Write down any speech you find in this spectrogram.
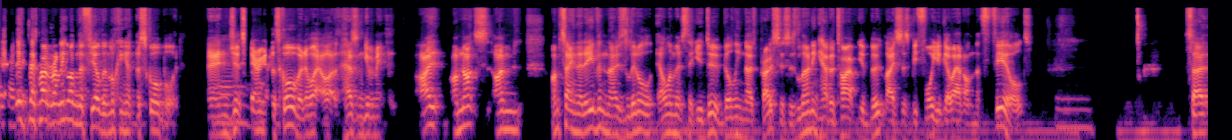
expectations It- that's like running on the field and looking at the scoreboard and just staring at the scoreboard. Well, it hasn't given me. I I'm not. I'm I'm saying that even those little elements that you do, building those processes, learning how to tie up your bootlaces before you go out on the field. Mm, So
